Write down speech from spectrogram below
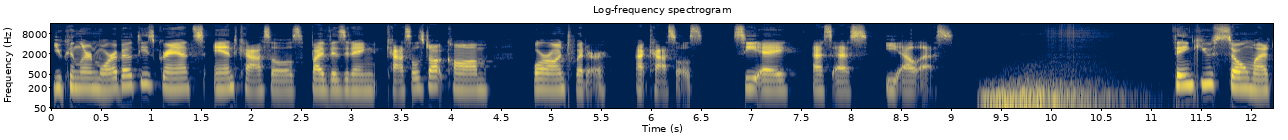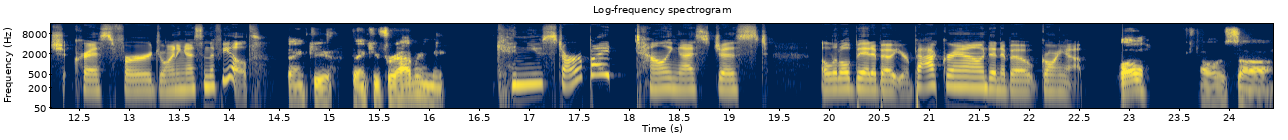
You can learn more about these grants and Cassels by visiting cassels.com or on Twitter at Cassels, C A S S E L S. Thank you so much, Chris, for joining us in the field. Thank you. Thank you for having me. Can you start by telling us just a little bit about your background and about growing up? Well, I was uh, I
